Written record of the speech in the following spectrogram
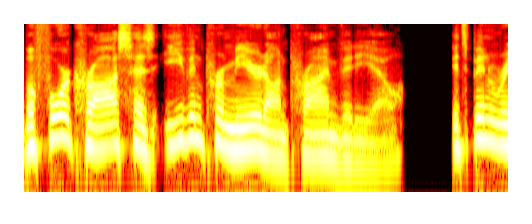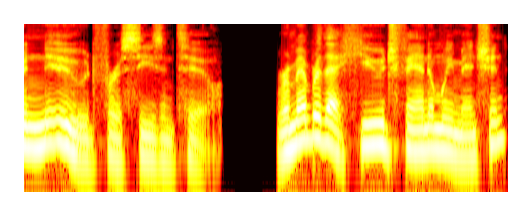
Before Cross has even premiered on Prime Video, it's been renewed for a season two. Remember that huge fandom we mentioned?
